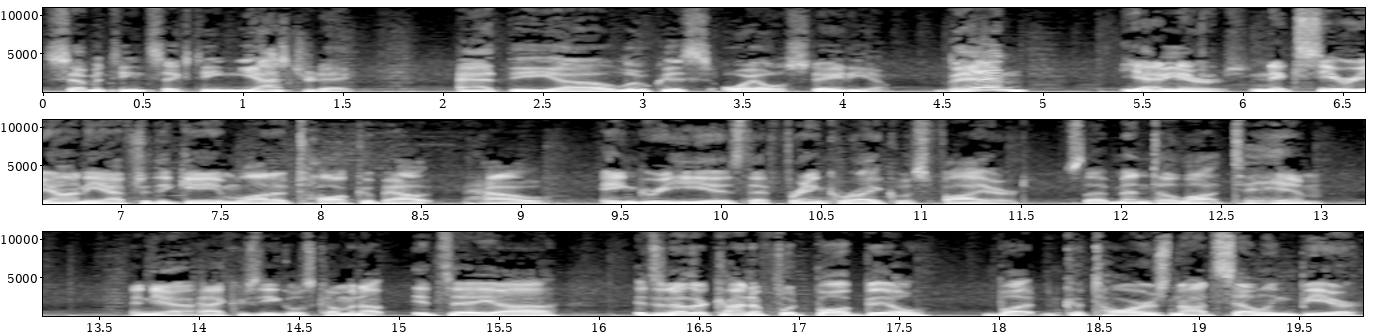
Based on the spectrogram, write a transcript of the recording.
17 16 yesterday at the uh, Lucas Oil Stadium. Ben? Yeah, Nick, Nick Sirianni after the game, a lot of talk about how angry he is that Frank Reich was fired. So that meant a lot to him. And yeah, yeah. Packers Eagles coming up. It's a uh, it's another kind of football bill, but Qatar's not selling beer.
